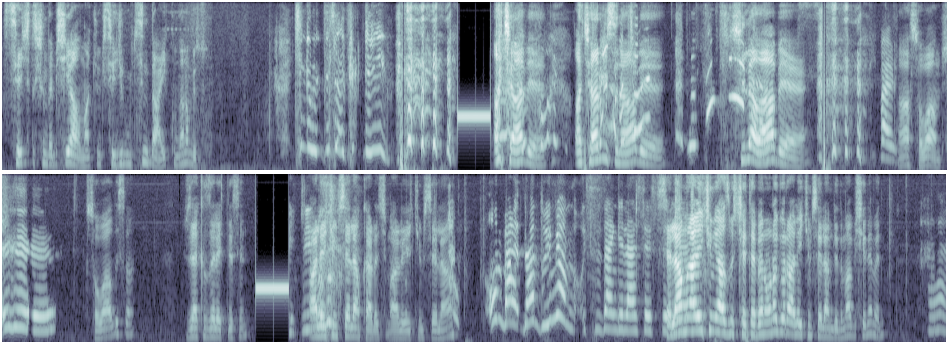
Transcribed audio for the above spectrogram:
Sage dışında bir şey alma. Çünkü Sage'in ultisini dahi kullanamıyorsun. Çünkü öldüğü açık değil. Aç abi. Açar mısın abi? Chill al abi. Var. Aa sova almış. Sova aldıysa güzel kızlar eklesin. Bekleyeyim. Aleyküm selam kardeşim. Aleyküm selam. Oğlum ben ben duymuyorum sizden gelen sesleri. Selamun aleyküm yazmış çete. Ben ona göre aleyküm selam dedim abi bir şey demedim. Ha.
